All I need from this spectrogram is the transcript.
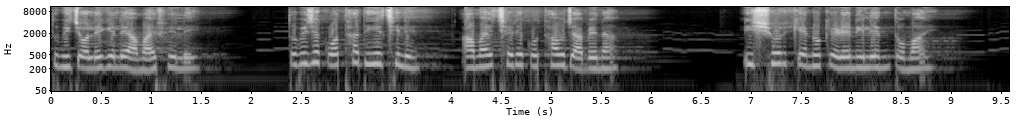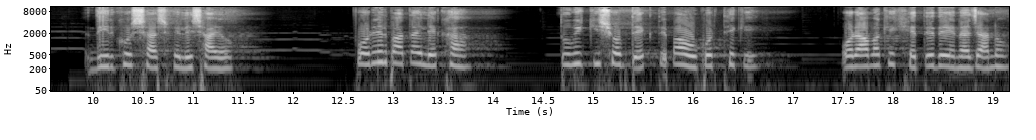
তুমি চলে গেলে আমায় ফেলে। তবে যে কথা দিয়েছিলে আমায় ছেড়ে কোথাও যাবে না। ঈশ্বর কেন কেড়ে নিলেন তোমায়? দীর্ঘশ্বাস ফেলে সায়ক। পরের পাতায় লেখা, তুমি কি সব দেখতে পাও উপর থেকে? ওরা আমাকে খেতে দেয় না, জানো?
